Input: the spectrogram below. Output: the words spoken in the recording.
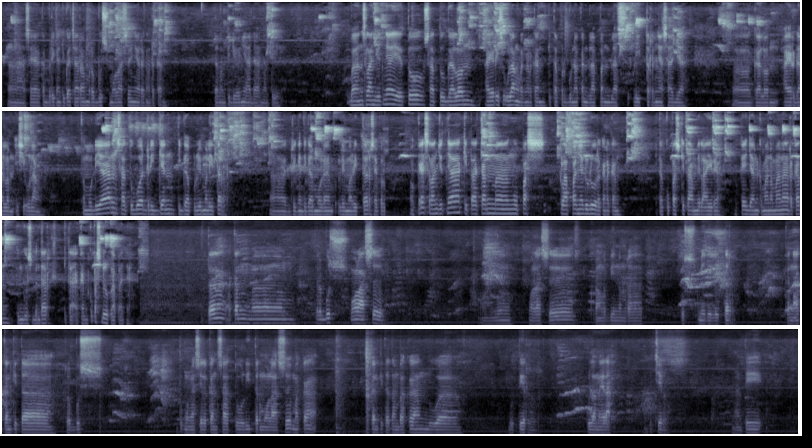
Nah, saya akan berikan juga cara merebus molasenya rekan-rekan. Dalam video ini ada nanti. Bahan selanjutnya yaitu satu galon air isi ulang rekan-rekan. Kita pergunakan 18 liternya saja. E, galon air galon isi ulang. Kemudian satu buah drigen 35 liter. E, drigen 35 liter saya per Oke, selanjutnya kita akan mengupas kelapanya dulu rekan-rekan kita kupas kita ambil airnya oke jangan ke mana-mana rekan. Tunggu sebentar kita akan kupas dulu kelapanya. Kita akan merebus molase. Nah, ini molase kurang lebih 600 ml karena akan kita rebus untuk menghasilkan 1 liter molase maka akan kita tambahkan 2 butir gula merah kecil. Nanti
